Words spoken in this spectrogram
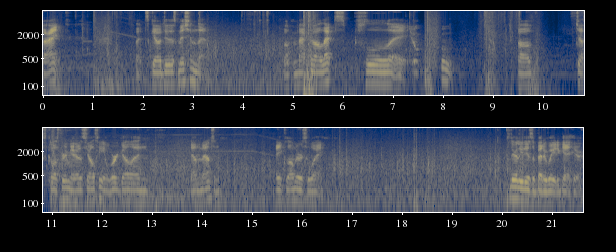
Alright. Let's go do this mission then. Welcome back to our Let's Play ooh, ooh, of Just Cause Premier Sociality, and we're going down the mountain. 8 kilometers away. Clearly there's a better way to get here.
